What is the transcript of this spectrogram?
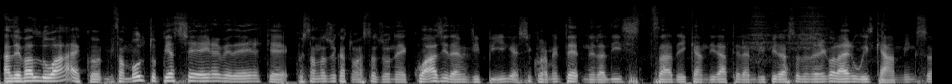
all'Evalua, ecco, mi fa molto piacere vedere che quest'anno ha giocato una stagione quasi da MVP, che è sicuramente nella lista dei candidati all'MVP della stagione regolare, Will Cummings,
